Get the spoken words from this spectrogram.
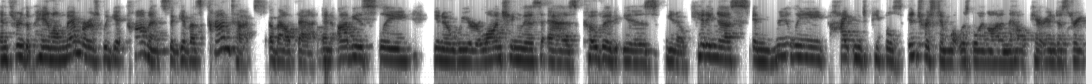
And through the panel members, we get comments that give us context about that. And obviously, you know, we are launching this as COVID is, you know, hitting us and really heightened people's interest in what was going on in the healthcare industry.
